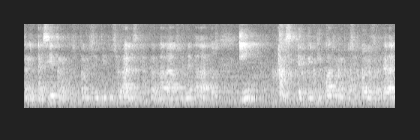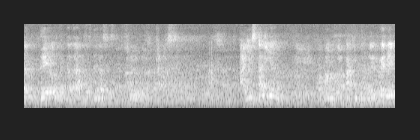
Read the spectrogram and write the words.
37 repositorios institucionales que han trasladado sus metadatos y este, 24 repositorios de Redalí de los metadatos de las instituciones mexicanas. Ahí estarían, eh, tomamos la página del Remedy,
